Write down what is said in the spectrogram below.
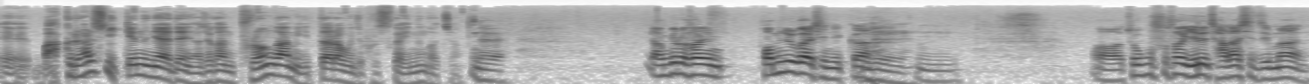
예, 마크를 할 수 있겠느냐에 대한 여전한 불안감이 있다라고 이제 볼 수가 있는 거죠. 네. 양 변호사님 법률가시니까 네. 음, 어, 조국 수석 일 잘하시지만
